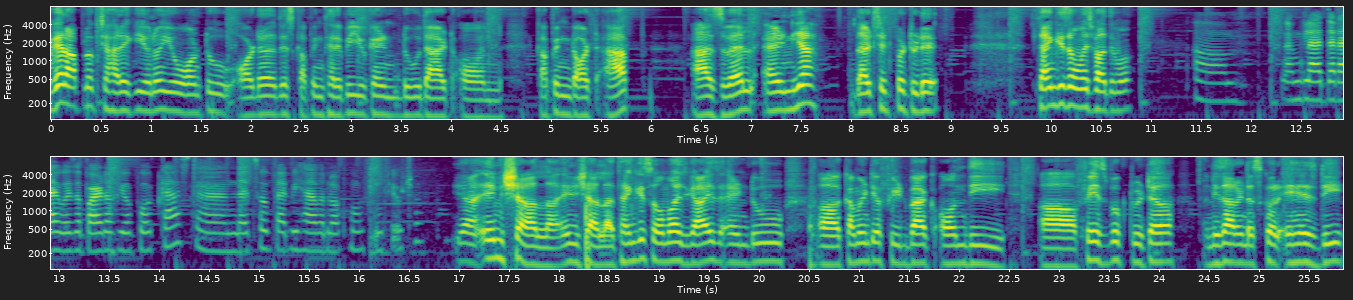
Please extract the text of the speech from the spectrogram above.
agar aap log chah rahe ki you know you want to order this cupping therapy you can do that on cupping.app as well. And yeah that's it for today. Thank you so much fatima. Um, i'm glad that i was a part of your podcast and let's hope that we have a lot more in future. Yeah inshallah inshallah. Thank you so much guys. And do uh, comment your feedback on the uh, facebook twitter nizar underscore asd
